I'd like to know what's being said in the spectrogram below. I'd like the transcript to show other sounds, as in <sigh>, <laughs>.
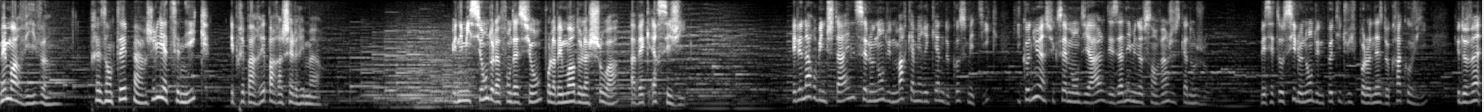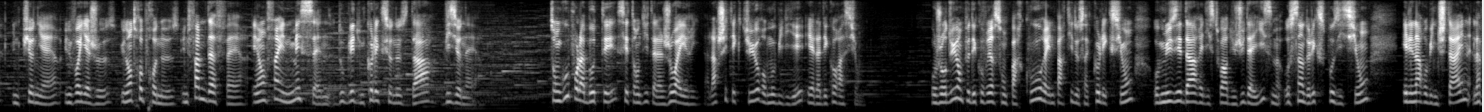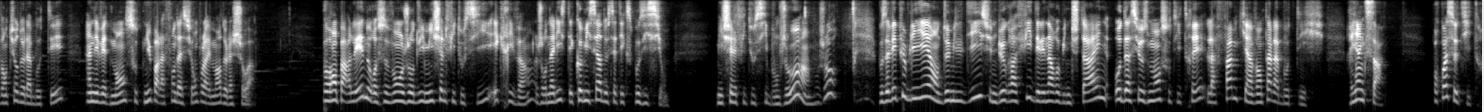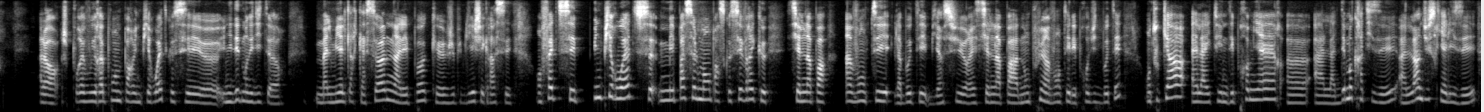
Mémoire vive, Présenté par Juliette Sénic. et préparée par Rachel Rimmer. Une émission de la Fondation pour la mémoire de la Shoah avec RCJ. Elena Rubinstein, c'est le nom d'une marque américaine de cosmétiques qui connut un succès mondial des années 1920 jusqu'à nos jours. Mais c'est aussi le nom d'une petite juive polonaise de Cracovie qui devint une pionnière, une voyageuse, une entrepreneuse, une femme d'affaires et enfin une mécène doublée d'une collectionneuse d'art visionnaire. Son goût pour la beauté s'étendit à la joaillerie, à l'architecture, au mobilier et à la décoration. Aujourd'hui, on peut découvrir son parcours et une partie de sa collection au Musée d'art et d'histoire du judaïsme au sein de l'exposition Elena Rubinstein, l'aventure de la beauté, un événement soutenu par la Fondation pour la mémoire de la Shoah. Pour en parler, nous recevons aujourd'hui Michel Fitoussi, écrivain, journaliste et commissaire de cette exposition. Michel Fitoussi, bonjour. Bonjour. Vous avez publié en 2010 une biographie d'Elena Rubinstein, audacieusement sous-titrée La femme qui inventa la beauté. Rien que ça. Pourquoi ce titre? Alors, je pourrais vous y répondre par une pirouette que c'est euh, une idée de mon éditeur. Malmiel Carcassonne, à l'époque, euh, je publiais chez Grasset. En fait, c'est une pirouette, mais pas seulement, parce que c'est vrai que si elle n'a pas inventé la beauté, bien sûr, et si elle n'a pas non plus inventé les produits de beauté, en tout cas, elle a été une des premières euh, à la démocratiser, à l'industrialiser,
